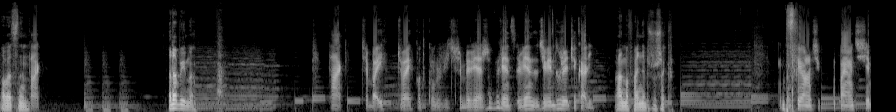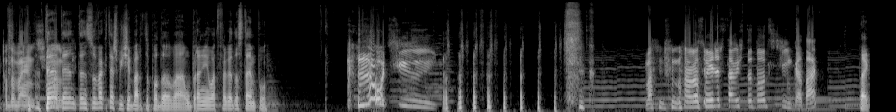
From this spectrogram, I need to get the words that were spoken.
obecnym. Tak. Robimy. Tak, trzeba ich, trzeba ich podkurwić, żeby wiesz, żeby więcej, więcej, dłużej czekali. Ale ma fajny brzuszek. Chwilą ci podobają ci się, podobają ci się Ten, ten, ten suwak też mi się bardzo podoba. Ubranie łatwego dostępu. Luci! Ma, ma, rozumiem, że wstawisz to do odcinka, tak? Tak.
